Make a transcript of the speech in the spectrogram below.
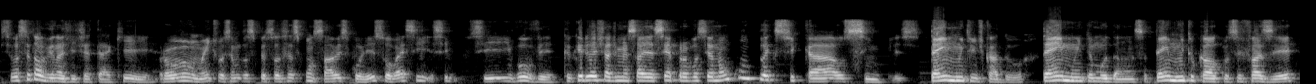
se você está ouvindo a gente até aqui, provavelmente você é uma das pessoas responsáveis por isso ou vai se, se, se envolver. O que eu queria deixar de mensagem assim é para você não complexificar o simples. Tem muito indicador, tem muita mudança, tem muito cálculo se fazer,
